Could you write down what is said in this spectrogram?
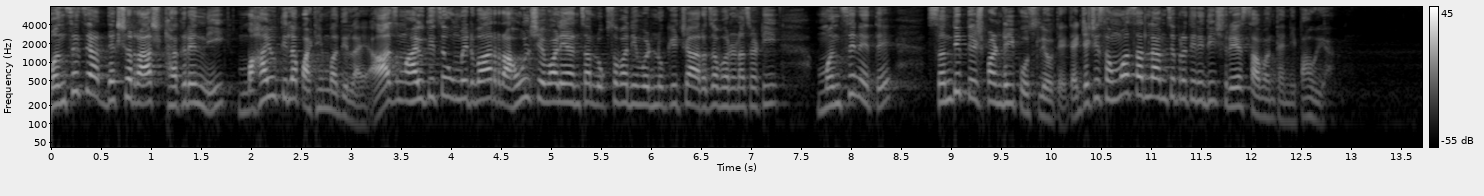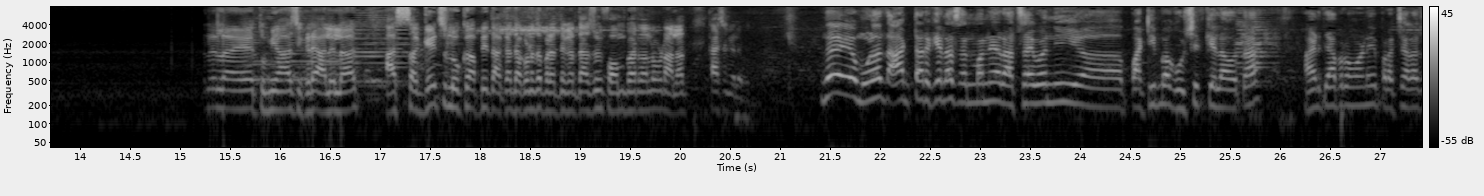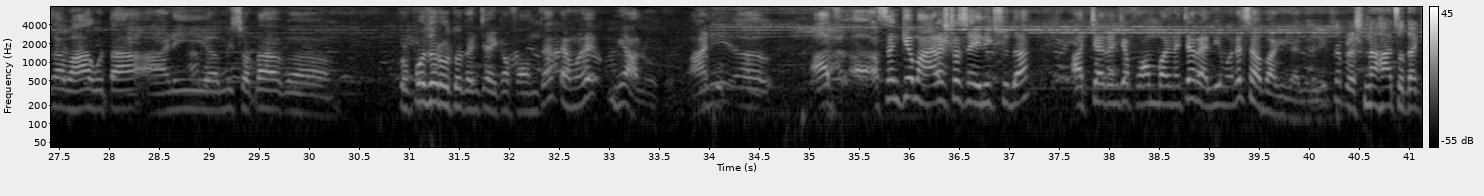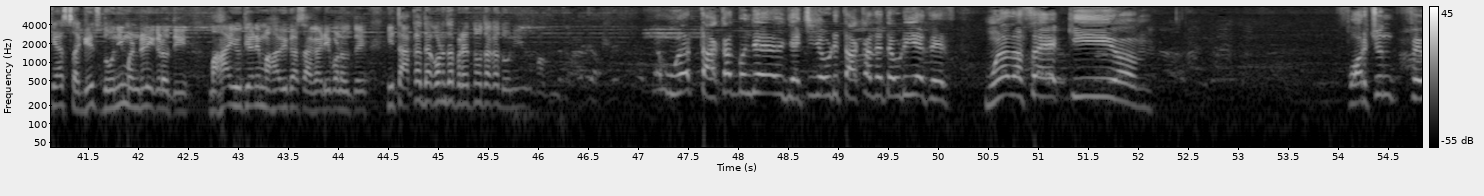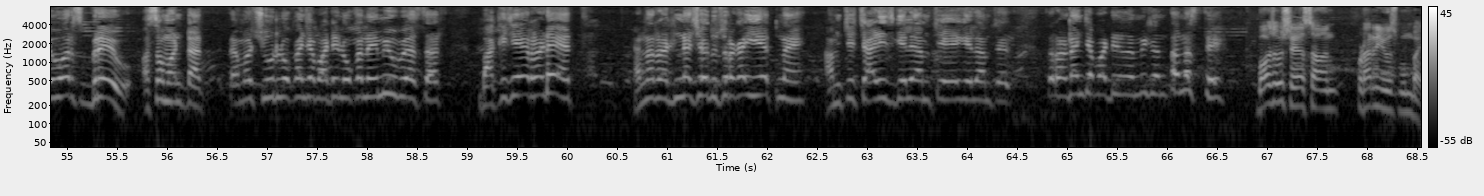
मनसेचे अध्यक्ष राज ठाकरेंनी महायुतीला पाठिंबा दिलाय. आज महायुतीचे उमेदवार राहुल शेवाळे यांचा लोकसभा निवडणुकीच्या अर्ज भरण्यासाठी मनसे नेते संदीप देशपांडेही पोहोचले होते. त्यांच्याशी संवाद साधला आमचे प्रतिनिधी श्रेयस सावंत यांनी. पाहूया. आलेलं आहे. तुम्ही आज इकडे आलेला आहात. आज सगळेच लोक आपली ताकद दाखवण्याचा प्रयत्न करतात. आज तुम्ही फॉर्म भरायला पण आलात. काय सांगायला नाही मुळात आठ तारखेला सन्मान्य राजसाहेबांनी पाठिंबा घोषित केला होता. आणि त्याप्रमाणे प्रचाराचा भाग होता आणि मी स्वतः प्रपोजर होतो त्यांच्या एका फॉर्मचा त्यामुळे मी आलो होतो. आणि आज असंख्य महाराष्ट्र सैनिक सुद्धा आजच्या त्यांच्या फॉर्म भरण्याच्या रॅलीमध्ये सहभागी तुमचा प्रश्न हाच होता की आज सगळेच दोन्ही मंडळी इकडे होती. महायुती आणि महाविकास आघाडी पण होते. ही ताकद दाखवण्याचा प्रयत्न होता का दोन्ही? मुळात ताकद म्हणजे ज्याची जेवढी ताकद आहे तेवढी येतेच. मुळात असं आहे की फॉर्च्यून फेवर्स ब्रेव असं म्हणतात. त्यामुळे शूर लोकांच्या पाठी लोक नेहमी उभे असतात. बाकीचे रडे आहेत यांना रडण्याशिवाय दुसरं काही येत नाही. आमचे चाळीस गेले आमचे हे गेले आमचे तर रड्यांच्या पाठी नेहमी जनता नसते. Boss Shreyas Sawant पुढार news Mumbai.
